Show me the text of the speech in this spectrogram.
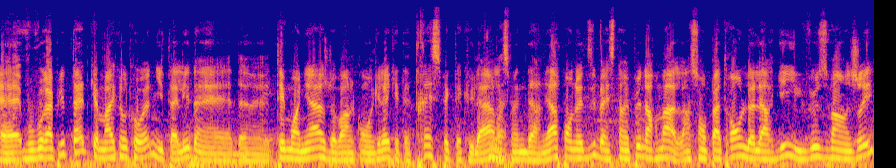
euh, vous vous rappelez peut-être que Michael Cohen il est allé d'un témoignage devant le Congrès qui était très spectaculaire la semaine dernière. Puis on a dit, ben c'est un peu normal. Hein, son patron l'a largué, il veut se venger.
